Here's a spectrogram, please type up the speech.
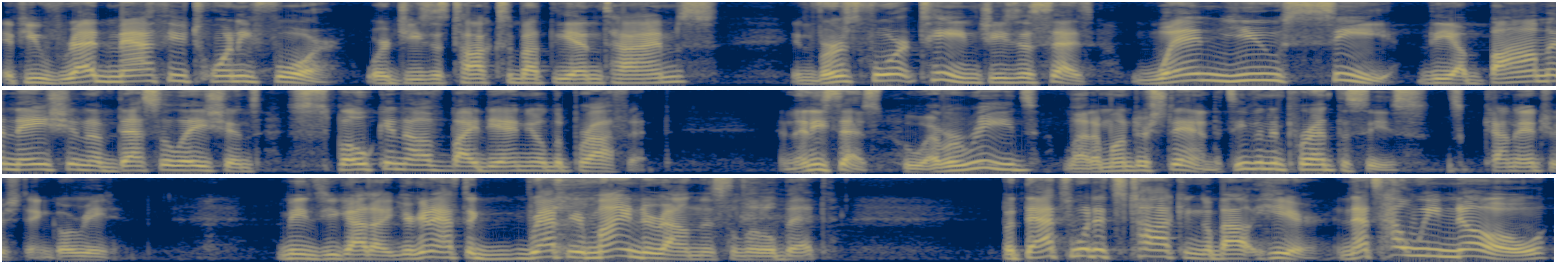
If you've read Matthew 24, where Jesus talks about the end times, in verse 14, Jesus says, When you see the abomination of desolations spoken of by Daniel the prophet. And then he says, Whoever reads, let him understand. It's even in parentheses. It's kind of interesting. Go read it. It means you gotta, you're going to have to wrap your mind around this a little bit. But that's what it's talking about here. And that's how we know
